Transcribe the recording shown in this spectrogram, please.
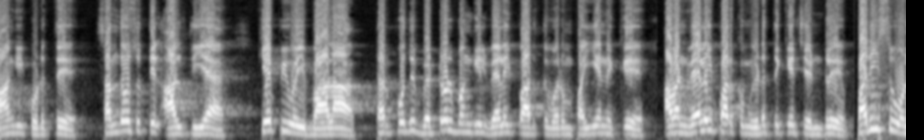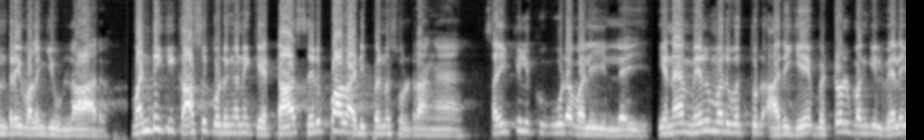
வாங்கி கொடுத்து சந்தோஷத்தில் ஆழ்த்திய கேபிஒய் பாலா தற்போது பெட்ரோல் பங்கில் வேலை பார்த்து வரும் பையனுக்கு அவன் வேலை பார்க்கும் இடத்துக்கே சென்று பரிசு ஒன்றை வழங்கியுள்ளார். வண்டிக்கு காசு கொடுங்கன்னு கேட்டா செருப்பால் அடிப்பேன்னு சொல்றாங்க. சைக்கிளுக்கு கூட வழி இல்லை என மேல்மருவத்தூர் அருகே பெட்ரோல் பங்கில் வேலை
